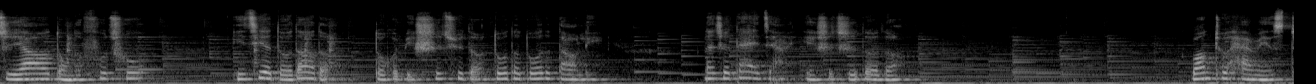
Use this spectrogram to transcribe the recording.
只要懂得付出，一切得到的都会比失去的多得多的道理，那这代价也是值得的。Want to harvest,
